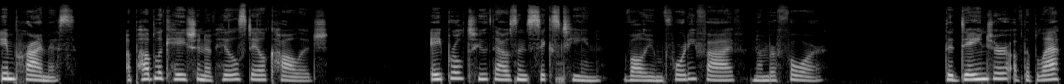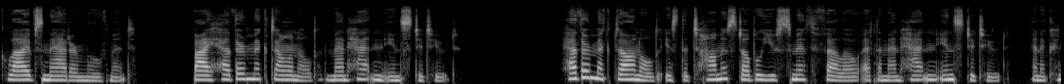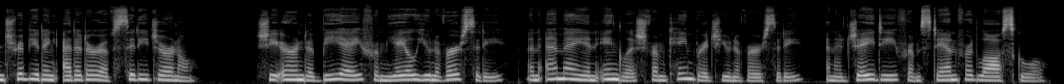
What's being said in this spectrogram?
Imprimis, a publication of Hillsdale College. April 2016, Volume 45, Number 4. The Danger of the Black Lives Matter Movement by Heather Mac Donald, Manhattan Institute. Heather Mac Donald is the Thomas W. Smith Fellow at the Manhattan Institute and a contributing editor of City Journal. She earned a BA from Yale University, an MA in English from Cambridge University, and a JD from Stanford Law School.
